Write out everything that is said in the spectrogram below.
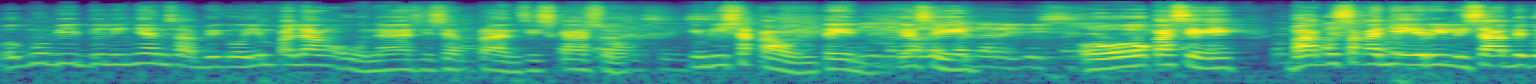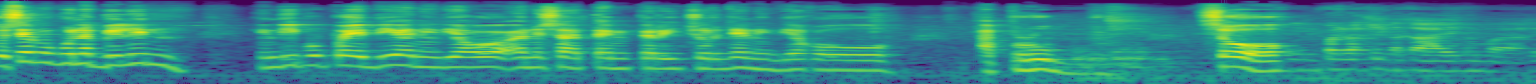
Wag mo bibilin yan. Sabi ko, yung pala ang una, si Sir Francis. Kaso, Francis. hindi siya counted. Hindi Kasi, oo, kasi, bago sa kanya i-release, sabi ko, Sir, wag mo na bilin. Hindi po pwede yan. Hindi ako ano sa temperature niyan, hindi ako approve. So, Yung pala kinakain ng maki.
